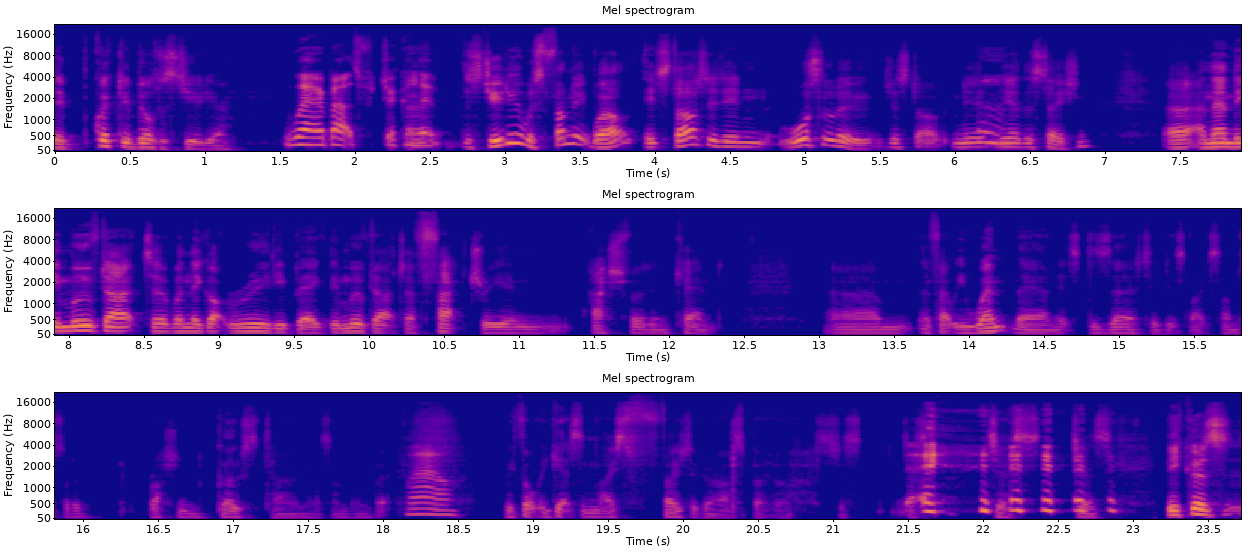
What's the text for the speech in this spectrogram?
they quickly built a studio. Whereabouts? Do you reckon Uh, the studio was funny. Well, it started in Waterloo, just near, near the station, uh, and then they moved out to when they got really big. They moved out to a factory in Ashford in Kent. Um, in fact, we went there and it's deserted. It's like some sort of Russian ghost town or something. But Wow. we thought we'd get some nice photographs, but oh, it's just, just, just, just because,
